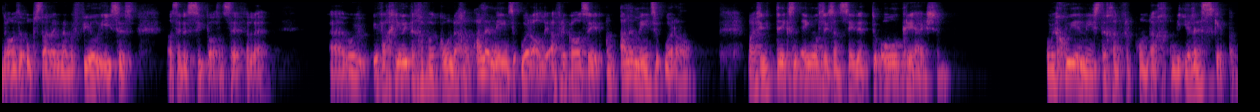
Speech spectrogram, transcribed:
daar's 'n opstanding dan beveel Jesus aan sy disippels en sê vir hulle uh om evangelie te verkondig aan alle mense oral. Die Afrikaans sê aan alle mense oral. Maar as jy die teks in Engels lees dan sê dit to all creation. Om die goeie nuus te gaan verkondig aan die hele skepping.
